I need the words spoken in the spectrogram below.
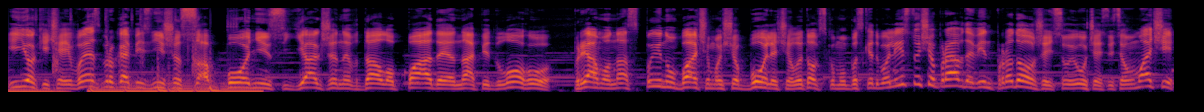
і Йокіча і Весбрука пізніше Сабоніс як же невдало падає на підлогу. Прямо на спину бачимо, що боляче литовському баскетболісту. Щоправда, він продовжить свою участь у цьому матчі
